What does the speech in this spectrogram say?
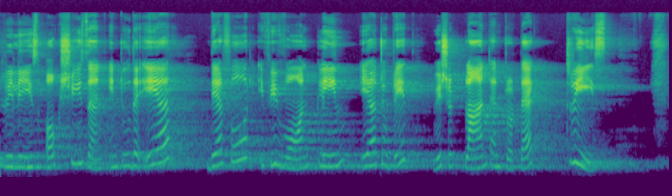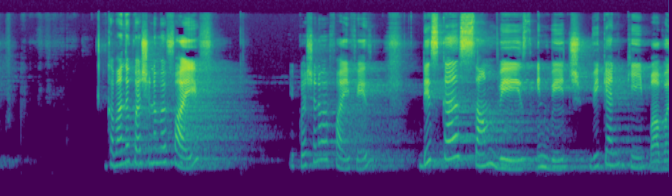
release oxygen into the air. Therefore, if we want clean air to breathe, we should plant and protect trees. Come on the question number 5. Question number 5 is Discuss some ways in which we can keep our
